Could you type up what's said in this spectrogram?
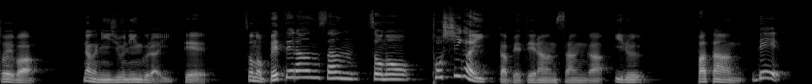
例えばなんか20人ぐらいいてそのベテランさんその年がいったベテランさんがいるパターンで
